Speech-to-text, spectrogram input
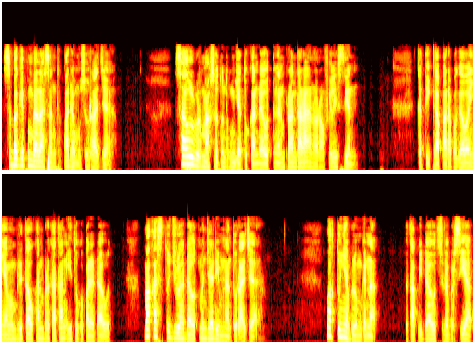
sebagai pembalasan kepada musuh raja. Saul bermaksud untuk menjatuhkan Daud dengan perantaraan orang Filistin. Ketika para pegawainya memberitahukan perkataan itu kepada Daud, maka setujulah Daud menjadi menantu raja. Waktunya belum genap, tetapi Daud sudah bersiap.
